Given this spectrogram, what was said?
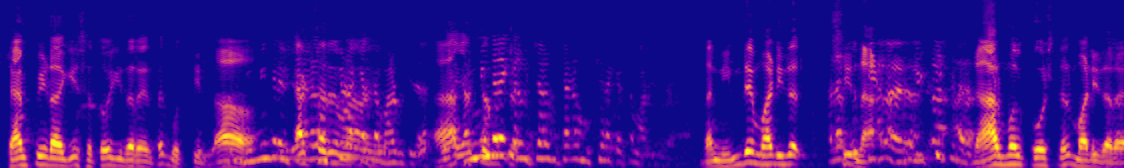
ಸ್ಟ್ಯಾಂಪೀಡ್ ಆಗಿ ಸತ್ತೋಗಿದ್ದಾರೆ ಅಂತ ಗೊತ್ತಿಲ್ಲ. ನನ್ನ ಹಿಂದೆ ಮಾಡಿದ ನಾರ್ಮಲ್ ಕೋರ್ಸ್ನಲ್ಲಿ ಮಾಡಿದ್ದಾರೆ.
